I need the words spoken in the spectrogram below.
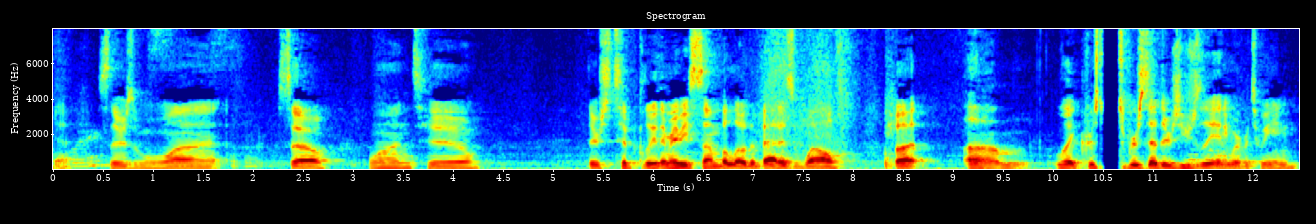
Yeah. Four. So there's one. So one, two. There's typically there may be some below the bed as well, but um, like Christopher said, there's usually anywhere between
